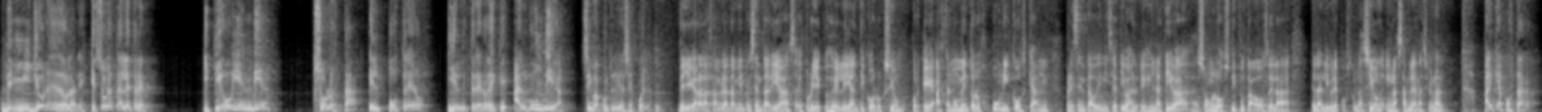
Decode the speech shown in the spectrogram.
de millones de dólares, que solo está el letrero, y que hoy en día solo está el potrero y el letrero de que algún día se iba a construir esa escuela. De llegar a la Asamblea también presentarías eh, proyectos de ley anticorrupción, porque hasta el momento los únicos que han presentado iniciativas legislativas son los diputados de la, de la libre postulación en la Asamblea Nacional. Hay que apostar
